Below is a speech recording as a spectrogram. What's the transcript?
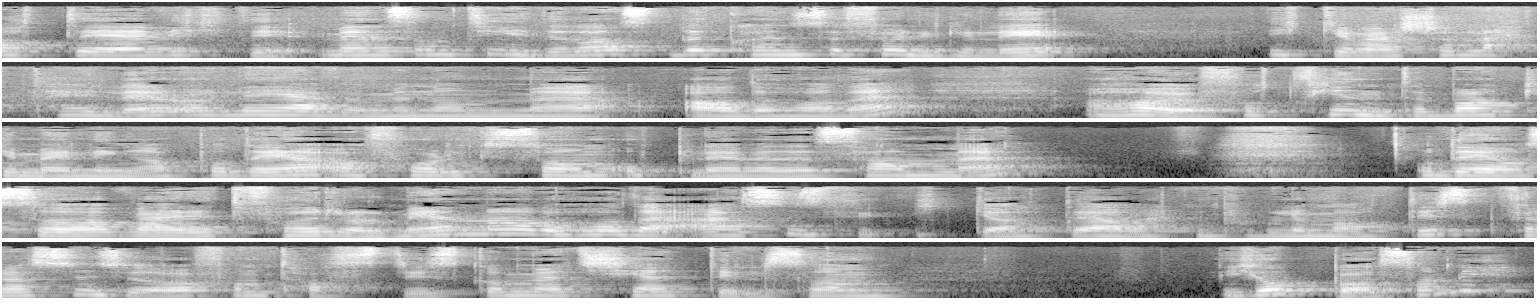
At det er viktig. Men samtidig, da, det kan selvfølgelig ikke være så lett heller å leve med noen med ADHD. Jeg har jo fått fine tilbakemeldinger på det av folk som opplever det samme. Og det å være i et forhold med en med ADHD Jeg syns ikke at det har vært problematisk. For jeg syns det var fantastisk å møte Kjetil som jobba så mye.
